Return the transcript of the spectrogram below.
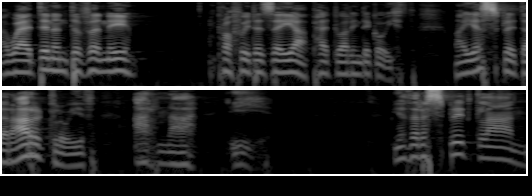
A wedyn yn dyfynnu proffwyd Ezeia 4.18, mae ysbryd yr arglwydd arna i. Mi oedd yr ysbryd glân.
